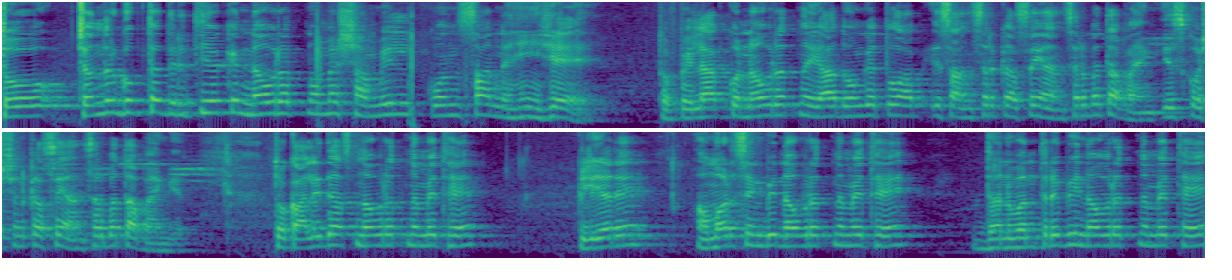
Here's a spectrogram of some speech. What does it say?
तो चंद्रगुप्त द्वितीय के नवरत्नों में शामिल कौन सा नहीं है? तो पहले आपको नवरत्न याद होंगे तो आप इस आंसर का सही आंसर बता पाएँगे, इस क्वेश्चन का सही आंसर बता पाएँगे। तो कालिदास नवरत्न में थे क्लियर है? अमर सिंह भी नवरत्न में थे, धनवंतरी भी नवरत्न में थे,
